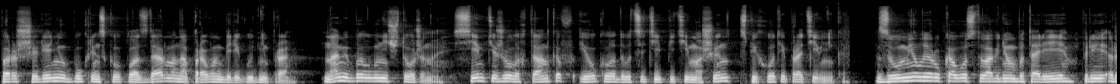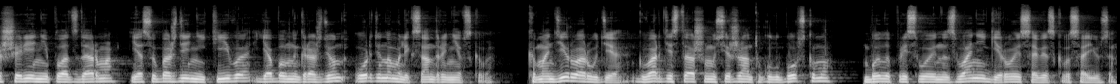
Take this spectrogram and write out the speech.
по расширению Букринского плацдарма на правом берегу Днепра. Нами было уничтожено 7 тяжелых танков и около 25 машин с пехотой противника. За умелое руководство огнем батареи при расширении плацдарма и освобождении Киева я был награжден орденом Александра Невского. Командиру орудия, гвардии старшему сержанту Голубовскому, было присвоено звание Героя Советского Союза.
